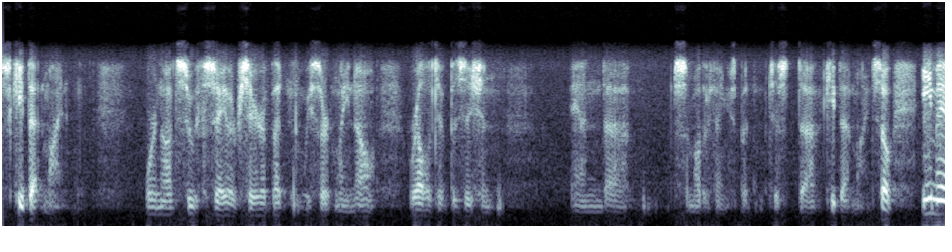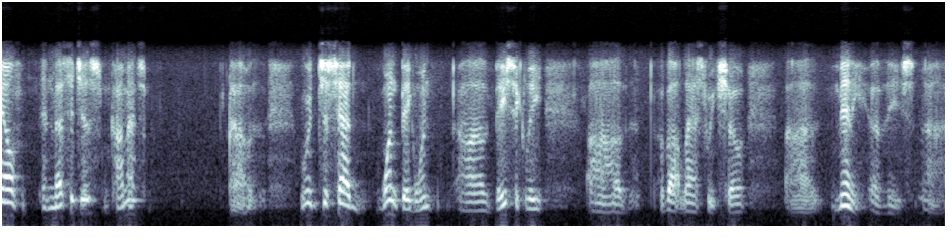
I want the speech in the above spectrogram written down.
just keep that in mind. We're not soothsayers here, but we certainly know relative position and uh, some other things, but just uh, keep that in mind. So, email and messages and comments. Uh, we just had one big one, uh, basically uh, about last week's show. Uh, many of these. Uh,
